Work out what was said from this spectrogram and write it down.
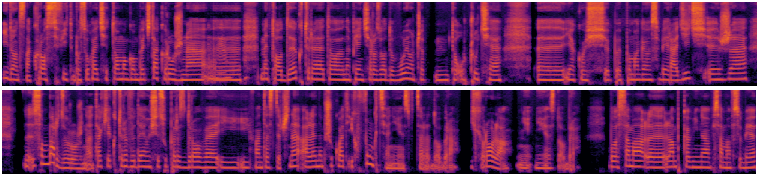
Idąc na crossfit, bo słuchajcie, to mogą być tak różne Mhm. y, metody, które to napięcie rozładowują, czy mm, to uczucie y, jakoś p- pomagają sobie radzić, że są bardzo różne. Takie, które wydają się super zdrowe i, i fantastyczne, ale na przykład ich funkcja nie jest wcale dobra. Ich rola nie, nie jest dobra. Bo sama lampka wina sama w sobie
